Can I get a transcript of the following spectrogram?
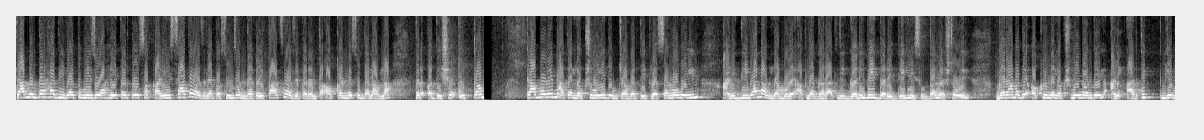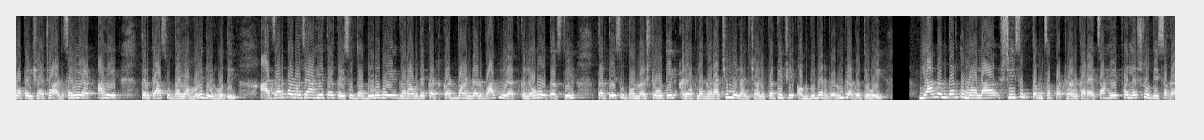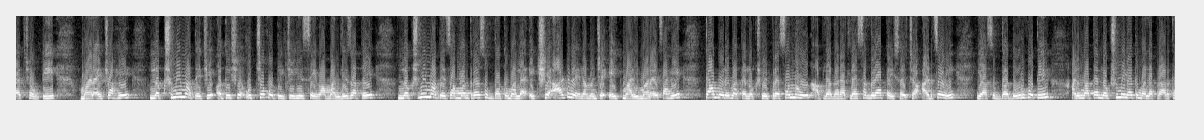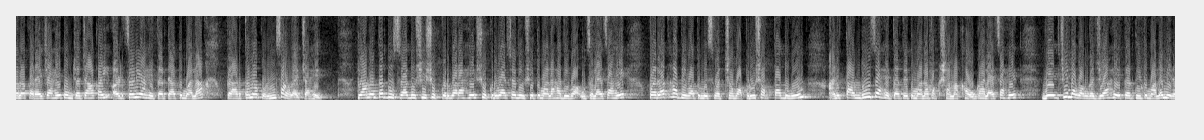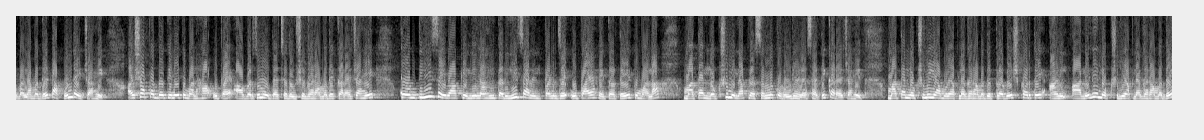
त्यानंतर हा दिवा तुम्ही जो आहे तर तो सकाळी सात वाजल्यापासून संध्याकाळी पाच वाजेपर्यंत अखंड सुद्धा लावला तर अतिशय उत्तम त्यामुळे माता लक्ष्मीही तुमच्यावरती प्रसन्न होईल आणि दिवा लावल्यामुळे आपल्या घरातली गरिबी दरिद्री ही सुद्धा नष्ट होईल. घरामध्ये अखंड लक्ष्मी नांदेल आणि आर्थिक किंवा पैशाच्या अडचणी आहेत तर त्या सुद्धा यामुळे दूर होतील. आजारपणा जे आहे तर ते सुद्धा दूर होईल. घरामध्ये कटकट भांडण वादविवाद कलह होत असतील तर ते सुद्धा नष्ट होतील आणि आपल्या घराची मुलांची आणि पतीची अगदी भरभरून प्रगती होईल. यानंतर तुम्हाला श्री सुक्तमचं पठण करायचं आहे. फलश्रुती सगळ्यात शेवटी म्हणायची आहे. लक्ष्मी मातेची अतिशय उच्च कोटीची ही सेवा मानली जाते. लक्ष्मी मातेचा मंत्र सुद्धा तुम्हाला एकशे आठ वेळेला म्हणजे एक माळी म्हणायचा आहे. त्यामुळे माता लक्ष्मी प्रसन्न होऊन आपल्या घरातल्या सगळ्या पैशाच्या अडचणी या सुद्धा दूर होतील. आणि माता लक्ष्मीला तुम्हाला प्रार्थना करायची आहे. तुमच्या ज्या काही अडचणी आहेत तर त्या तुम्हाला प्रार्थना करून सांगायच्या आहेत. यानंतर दुसऱ्या दिवशी शुक्रवार आहे. शुक्रवारच्या दिवशी तुम्हाला हा दिवा उचलायचा आहे. परत हा दिवा तुम्ही स्वच्छ वापरू शकता धुवून. आणि तांदूळ जे आहे तर ते तुम्हाला पक्ष्यांना खाऊ घालायचे आहेत. वेलची लवंग जी आहे तर ती तुम्हाला निर्मल्यामध्ये टाकून द्यायची आहे. अशा पद्धतीने तुम्हाला हा उपाय आवर्जून उद्याच्या दिवशी घरामध्ये करायचा आहे. कोणतीही सेवा केली नाही तरीही चालेल पण जे उपाय आहे तर ते तुम्हाला माता लक्ष्मीला प्रसन्न करून घेण्यासाठी करायचे आहेत. माता लक्ष्मी यामुळे आपल्या घरामध्ये प्रवेश करते आणि आलेली लक्ष्मी आपल्या घरामध्ये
